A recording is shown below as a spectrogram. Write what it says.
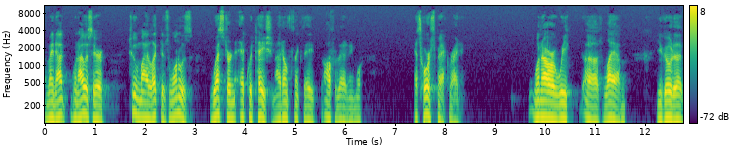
I mean, I, when I was here, two of my electives. One was Western equitation. I don't think they offer that anymore. That's horseback riding. One hour a week uh, lab. You go to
